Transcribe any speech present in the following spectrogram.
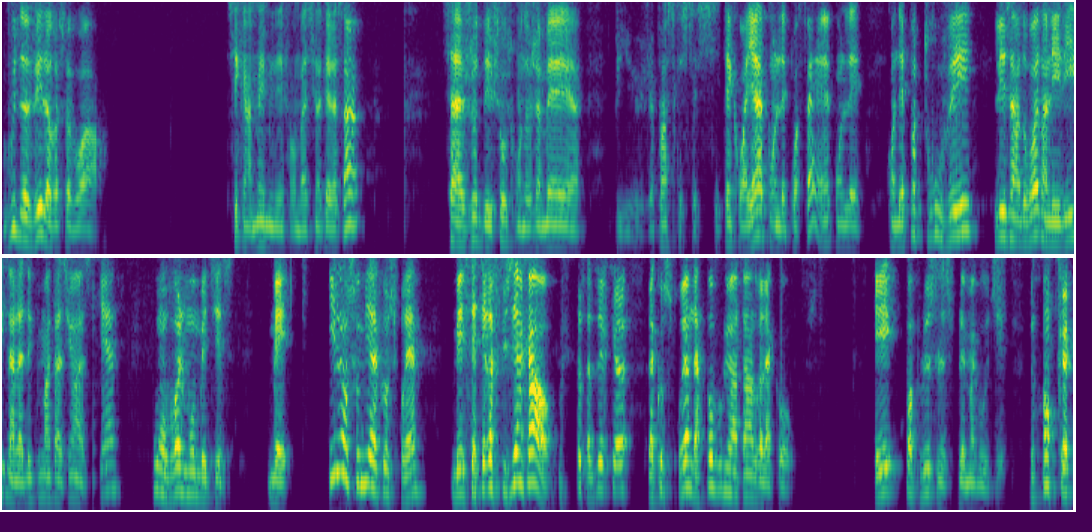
vous devez le recevoir c'est quand même une information intéressante. Ça ajoute des choses qu'on n'a jamais. Euh, puis euh, je pense que c'est incroyable qu'on ne l'ait pas fait, hein, qu'on n'ait pas trouvé les endroits dans les livres, dans la documentation ancienne, où on voit le mot métis. Mais ils l'ont soumis à la Cour suprême, mais c'était refusé encore. C'est-à-dire que la Cour suprême n'a pas voulu entendre la cause. Et pas plus le supplément Gauthier. Donc, euh,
